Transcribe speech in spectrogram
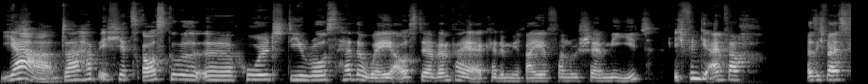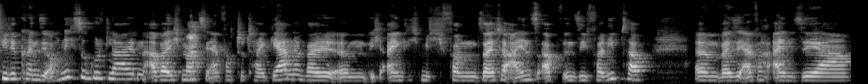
Ja, da habe ich jetzt rausgeholt die Rose Hathaway aus der Vampire Academy Reihe von Rochelle Mead. Ich finde die einfach, also ich weiß, viele können sie auch nicht so gut leiden, aber ich mag sie einfach total gerne, weil ähm, ich eigentlich mich von Seite 1 ab in sie verliebt habe, ähm, weil sie einfach ein sehr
